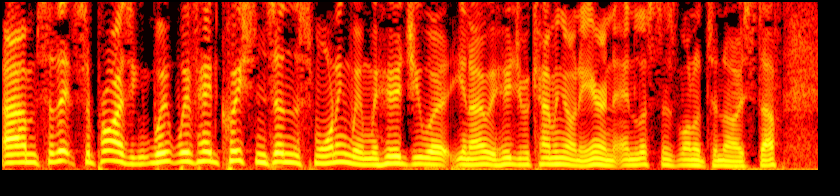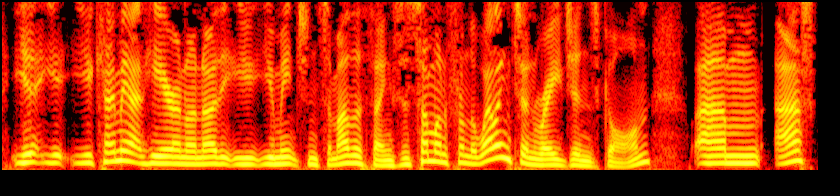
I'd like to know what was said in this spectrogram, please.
um, so that's surprising. We, have had questions in this morning when we heard you were, you know, we heard you were coming on here, and, and listeners wanted to know stuff. You, you, you, came out here, and I know that you, you mentioned some other things. And someone from the Wellington region's gone. Um, ask,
